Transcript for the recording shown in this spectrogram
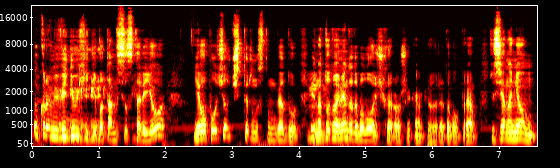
Ну, кроме видюхи, типа там все старье. Я его получил в 2014 году. И на тот момент это был очень хороший компьютер. Это был прям... То есть я на нем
